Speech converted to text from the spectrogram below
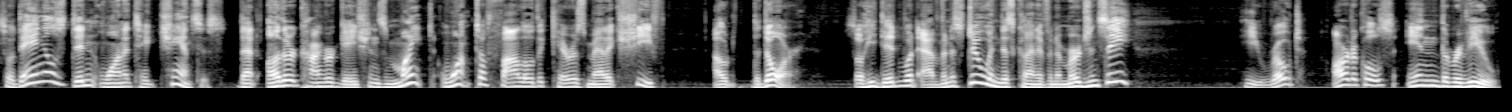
So Daniells didn't want to take chances that other congregations might want to follow the charismatic Sheafe out the door. So he did what Adventists do in this kind of an emergency. He wrote articles in the review.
